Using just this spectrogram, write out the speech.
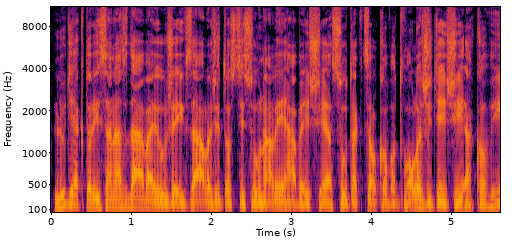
Ľudia, ktorí sa nazdávajú, že ich záležitosti sú naliehavejšie a sú tak celkovo dôležitejší ako vy,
